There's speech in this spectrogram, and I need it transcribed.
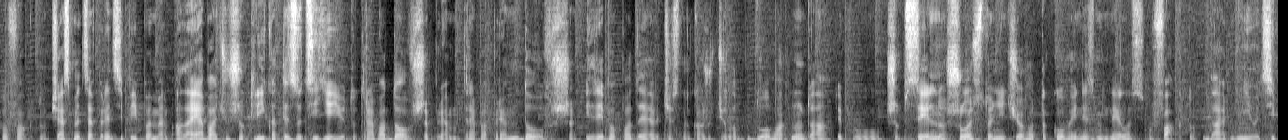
по факту. Зараз ми це, в принципі, і поймемо. Але я бачу, що клікати з оцією, то треба довше прям. Треба прям довше. І риба падає, чесно кажучи, лабудова. Ну да, типу, щоб сильно щось, то нічого такого і не змінилось. По факту. Да, мені оці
